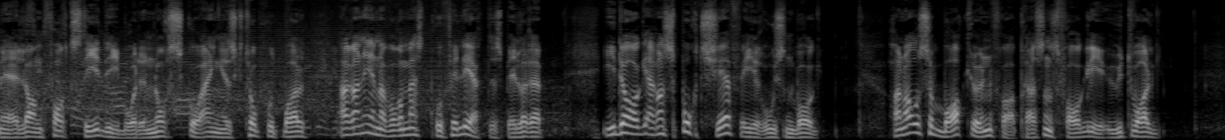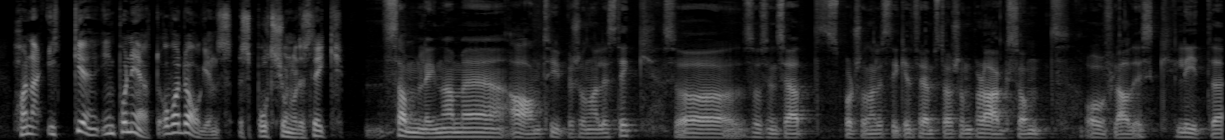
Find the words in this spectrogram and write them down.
Med lang fartstid i både norsk og engelsk toppfotball er han en av våre mest profilerte spillere. I dag er han sportssjef i Rosenborg. Han har også bakgrunn fra pressens faglige utvalg. Han er ikke imponert over dagens sportsjournalistikk. Sammenligna med annen type journalistikk, så, så syns jeg at sportsjournalistikken fremstår som plagsomt overfladisk. Lite,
